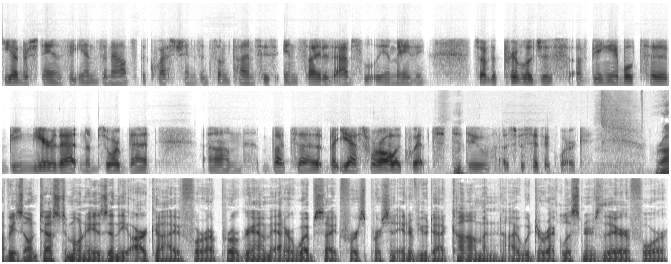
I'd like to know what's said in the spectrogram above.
he understands the ins and outs of the questions, and sometimes his insight is absolutely amazing. So I have the privilege of, of being able to be near that and absorb that um, but uh, but yes, we're all equipped to do a specific work. Ravi's own testimony is in the archive for our program at our website, firstpersoninterview.com, and I would direct listeners there for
